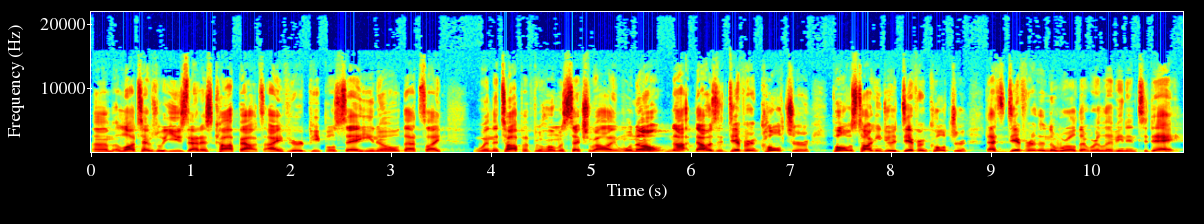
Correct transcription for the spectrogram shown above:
Um, a lot of times we'll use that as cop outs. I've heard people say, you know, that's like when the topic of homosexuality. Well, no, not that was a different culture. Paul was talking to a different culture. That's different than the world that we're living in today.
